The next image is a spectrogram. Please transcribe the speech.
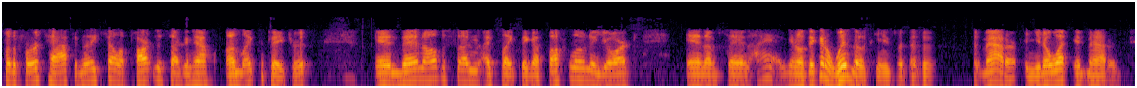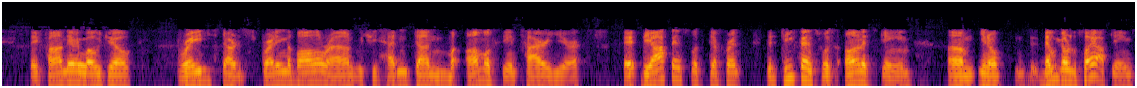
for the first half, and then they fell apart in the second half, unlike the Patriots. And then all of a sudden, it's like they got Buffalo, New York, and I'm saying, I, you know, they're going to win those games, but does it matter? And you know what? It mattered. They found their mojo. Brady started spreading the ball around, which he hadn't done almost the entire year. It, the offense looked different. The defense was on its game. Um, you know, then we go to the playoff games,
